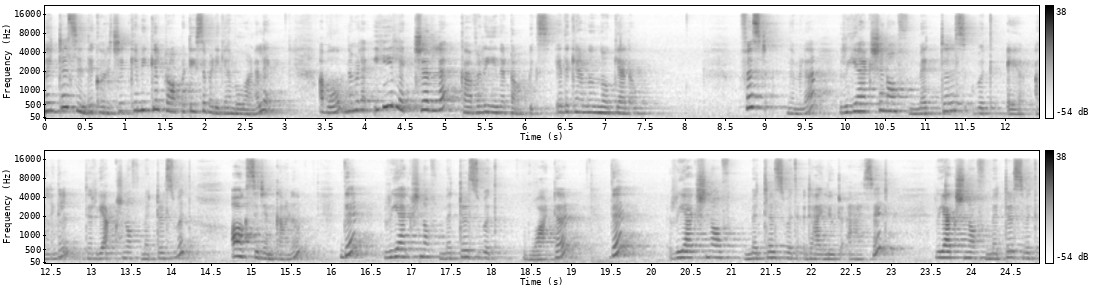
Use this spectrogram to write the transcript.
മെറ്റൽസിന്റെ കുറച്ച് കെമിക്കൽ പ്രോപ്പർട്ടീസ് പഠിക്കാൻ പോവാണല്ലേ? അപ്പോൾ നമ്മൾ ഈ ലെക്ചറിൽ കവർ ചെയ്യുന്ന ടോപ്പിക്സ് ഏതൊക്കെയാണെന്ന് നോക്കിയാലോ? ഫസ്റ്റ് നമ്മൾ reaction of metals with air അല്ലെങ്കിൽ the reaction of metals with oxygen കാണും. Then reaction of metals with water then reaction of metals with dilute acid reaction of metals with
